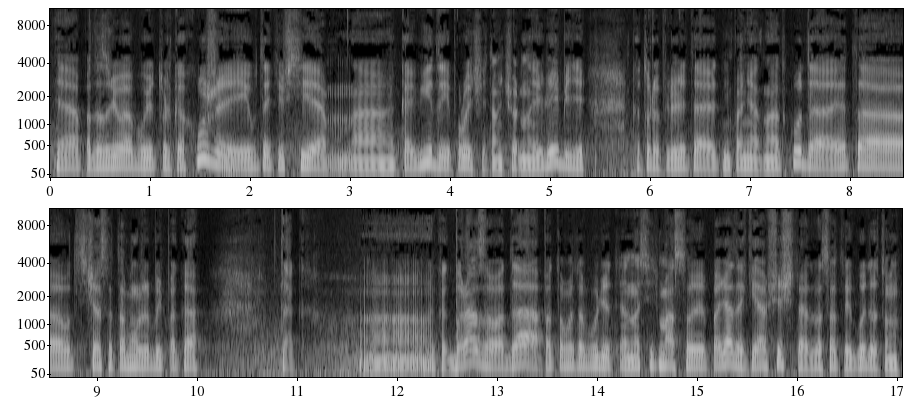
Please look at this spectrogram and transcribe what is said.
я подозреваю, будет только хуже, и вот эти все а, ковиды и прочие там черные лебеди, которые прилетают непонятно откуда, это вот сейчас это это может быть пока так как бы разово, да, а потом это будет носить массовый порядок. Я вообще считаю, 20-е годы в этом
